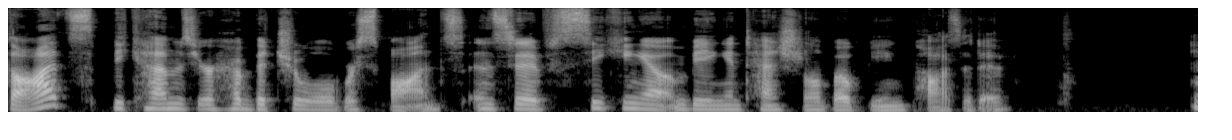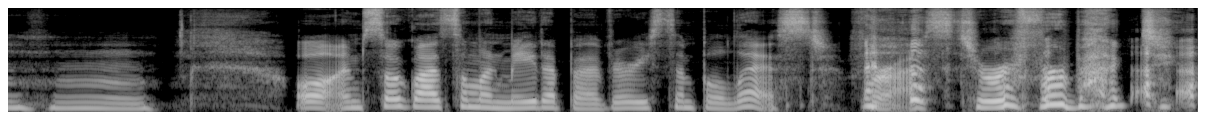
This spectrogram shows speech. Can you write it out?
thoughts becomes your habitual response instead of seeking out and being intentional about being positive. Hmm. Well, I'm so glad someone made up a very simple list for us to refer back to.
